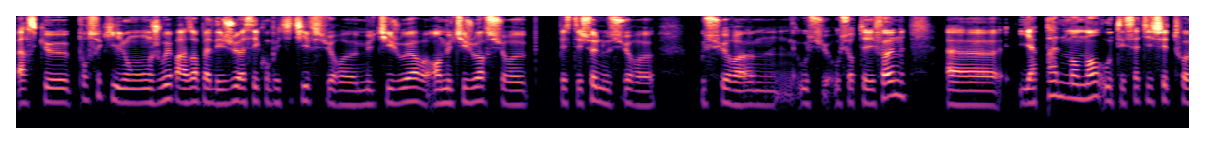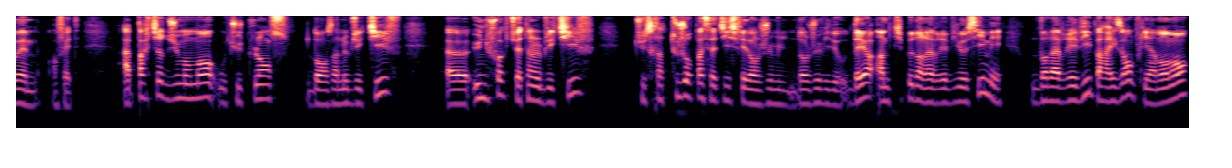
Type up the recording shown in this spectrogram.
Parce que pour ceux qui ont joué par exemple à des jeux assez compétitifs sur euh, multijoueur, en multijoueur sur euh, PlayStation ou sur euh, ou sur ou sur téléphone, il n'y a pas de moment où tu es satisfait de toi-même en fait. À partir du moment où tu te lances dans un objectif, une fois que tu atteins l'objectif, tu seras toujours pas satisfait dans le jeu vidéo. D'ailleurs, un petit peu dans la vraie vie aussi, mais dans la vraie vie, par exemple, il y a un moment,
